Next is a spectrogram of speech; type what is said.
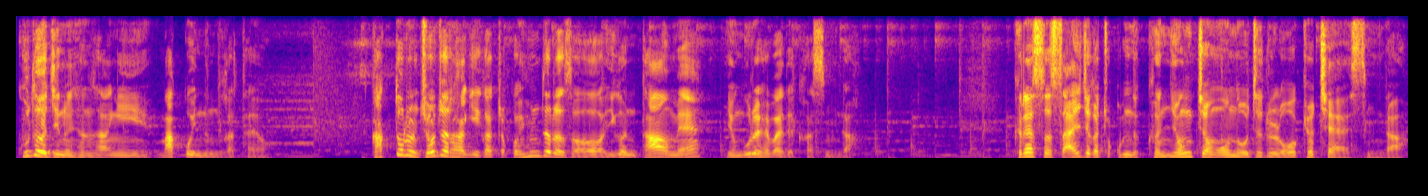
굳어지는 현상이 막고 있는 것 같아요. 각도를 조절하기가 조금 힘들어서 이건 다음에 연구를 해봐야 될 것 같습니다. 그래서 사이즈가 조금 더큰0.5 노즐로 교체하였습니다.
